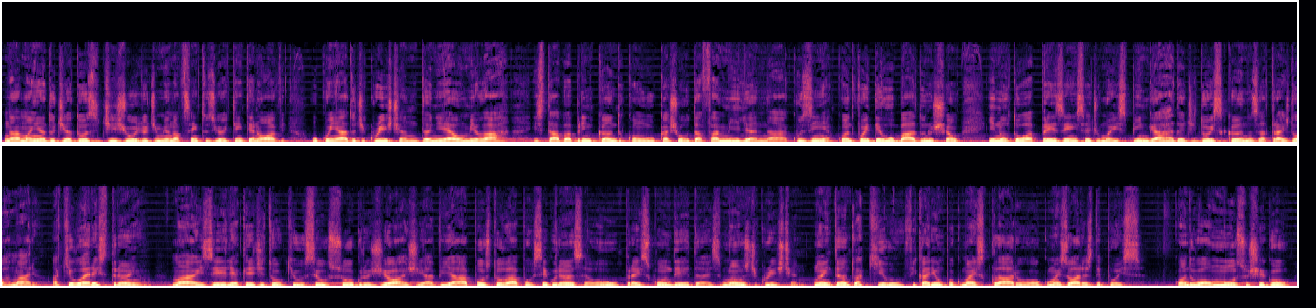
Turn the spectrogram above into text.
Na manhã do dia 12 de julho de 1989, o cunhado de Christian, Daniel Millar, estava brincando com o cachorro da família na cozinha quando foi derrubado no chão e notou a presença de uma espingarda de dois canos atrás do armário. Aquilo era estranho, mas ele acreditou que o seu sogro George havia aposto lá por segurança ou para esconder das mãos de Christian. No entanto, aquilo ficaria um pouco mais claro algumas horas depois. Quando o almoço chegou,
